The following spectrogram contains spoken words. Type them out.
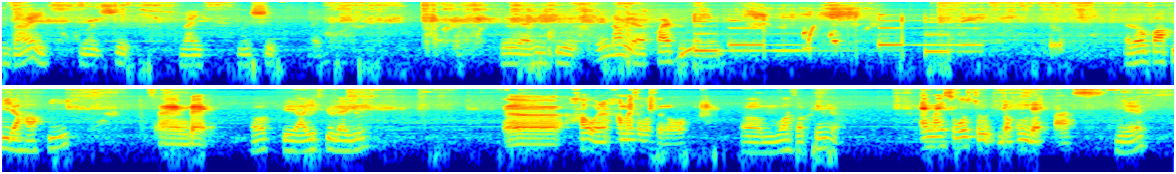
It's nice. Like shit. It's nice. Like shit. Nice. Yeah, I hit it. Hey, now we have 5 to 7. Hello, Papi the Happy. I'm back. Okay, are you still lagging? Uh, how, how am I supposed to know? Um, what's your ping? Am I supposed to log in that fast? Yes.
